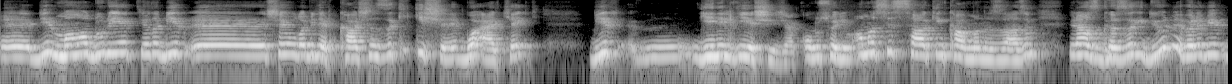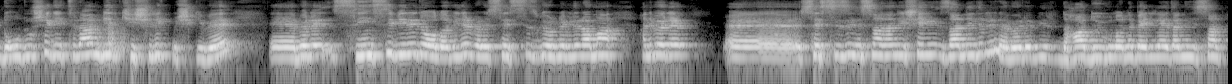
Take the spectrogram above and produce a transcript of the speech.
e, bir mağduriyet ya da bir e, şey olabilir. Karşınızdaki kişi, bu erkek bir yenilgi yaşayacak. Onu söyleyeyim. Ama siz sakin kalmanız lazım. Biraz gaza gidiyor ya böyle bir dolduruşa getiren bir kişilikmiş gibi. Ee, böyle sinsi biri de olabilir. Böyle sessiz görünebilir ama hani böyle e, sessiz insan hani şey zannedilir ya böyle bir daha duygularını belli eden insan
